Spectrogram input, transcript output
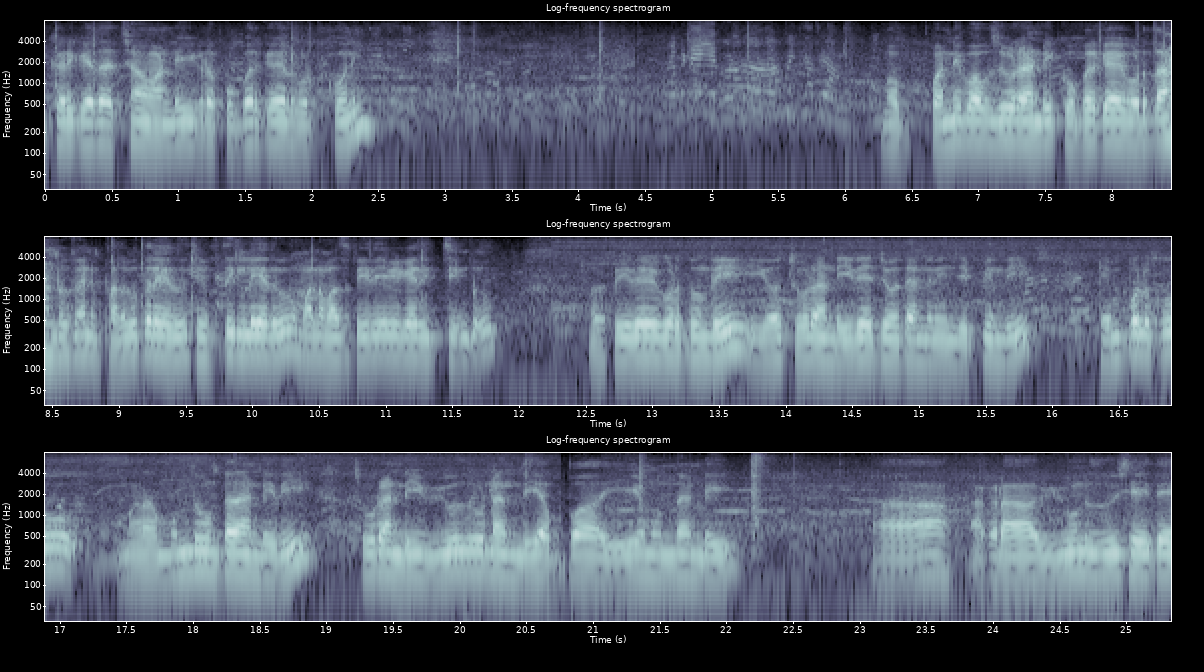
ఇక్కడికి అయితే వచ్చామండి. ఇక్కడ కొబ్బరికాయలు కొట్టుకొని మా పన్ని బాబు చూడండి కొబ్బరికాయ కొడతాండు కానీ పలుకుతలేదు చెప్తిలేదు మళ్ళీ మా శ్రీదేవికి అయితే ఇచ్చిండు. మా శ్రీదేవి కొడుతుంది. ఇగో చూడండి ఇదే జ్యోతి అండి నేను చెప్పింది. టెంపుల్కు మన ముందు ఉంటుందండి ఇది. చూడండి వ్యూ చూడండి. అబ్బా ఏముందండి? అక్కడ వ్యూని చూసి అయితే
